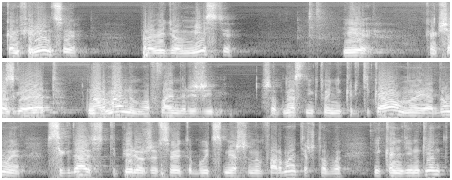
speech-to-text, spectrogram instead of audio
конференцию проведем вместе и, как сейчас говорят, в нормальном офлайн режиме чтобы нас никто не критиковал, но я думаю, всегда теперь уже все это будет в смешанном формате, чтобы и контингент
